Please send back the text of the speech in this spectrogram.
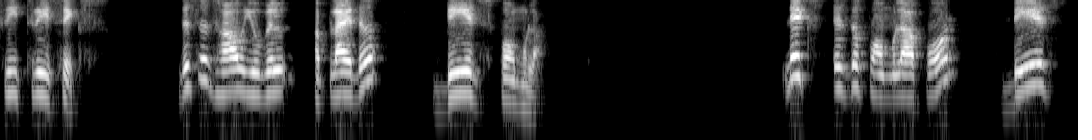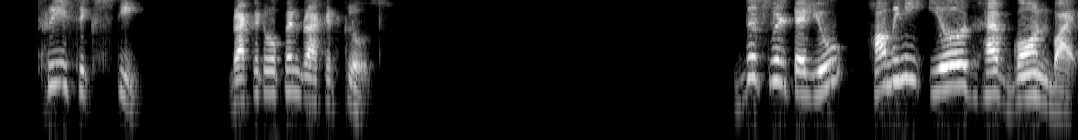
336. This is how you will apply the days formula. Next is the formula for days 360. Bracket open, bracket close. This will tell you how many years have gone by.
